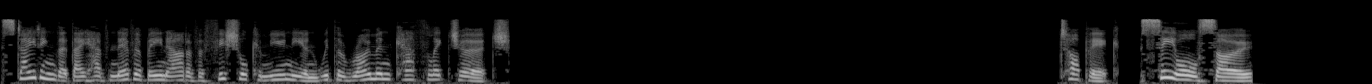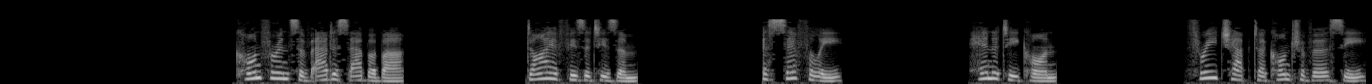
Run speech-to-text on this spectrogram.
stating that they have never been out of official communion with the Roman Catholic Church. Topic. See also Conference of Addis Ababa Diaphysitism Acephaly Henoticon Three-chapter controversy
